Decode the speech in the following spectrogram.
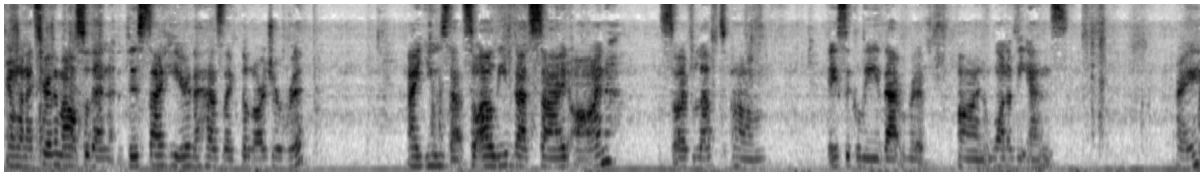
And when I tear them out, so then this side here that has like the larger rip, I use that. So I'll leave that side on. So I've left um, basically that rip on one of the ends, right?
